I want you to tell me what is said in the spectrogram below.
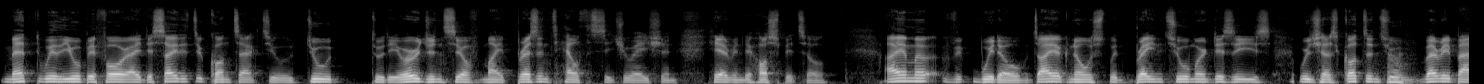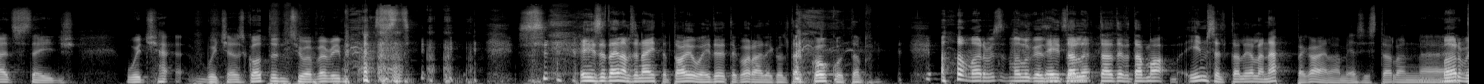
met with you before I decided to contact you due to the urgency of my present health situation here in the hospital. I am a widow diagnosed with brain tumor disease, which has gotten to a Mm. very bad stage, which ha- which has gotten to a very bad stage. ei seda enam see näitab, ta aju ei tööta korralikult, ta kokutab. ma arvasin, et ma lugesin ei, selle,, ta, ta, ta, ma, ilmselt tal ei ole näppe ka enam ja siis tal on äh, arvasin,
